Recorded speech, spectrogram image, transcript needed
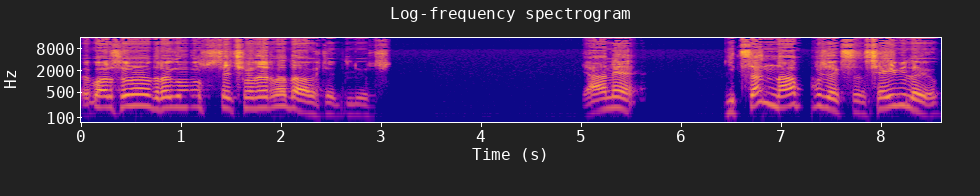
Ve Barcelona Dragons seçmelerine davet ediliyorsun. Yani Gitsen ne yapacaksın? Şey bile yok.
